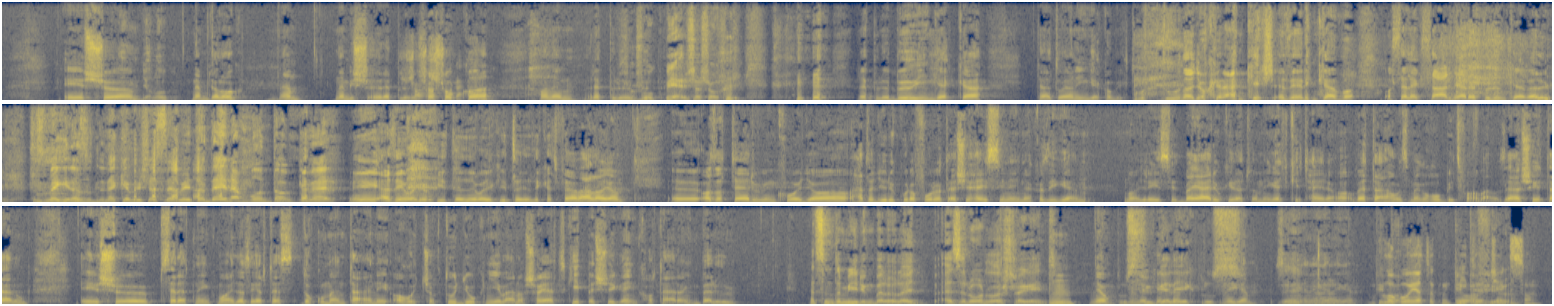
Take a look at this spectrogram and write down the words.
és nem gyalog. Nem gyalog, nem nem is repülő Sas sasokkal, hanem repülő... Sasok? Milyen sasok? repülő bőingekkel, tehát olyan ingek, amik túl, túl nagyok ránk, és ezért inkább a, a szelek szárnyán repülünk el velük. Ez megint az, hogy nekem is eszembe jutott, de én nem mondtam ki, mert... Én ezért vagyok itt, ezért vagyok itt, hogy ezeket felvállaljam. Az a tervünk, hogy a, hát a Gyűrűk Ura forgatási helyszíneinek az igen nagy részét bejárjuk, illetve még egy-két helyre a Vetához, meg a Hobbit falvához elsétálunk, és ö, szeretnénk majd azért ezt dokumentálni, ahogy csak tudjuk, nyilván a saját képességeink határain belül. Hát szerintem írjunk belőle egy ezer oldalas regényt. Mm, jó. Plusz függelék, plusz... Igen, igen, igen, igen. Logoljatok, mint Peter Jackson.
